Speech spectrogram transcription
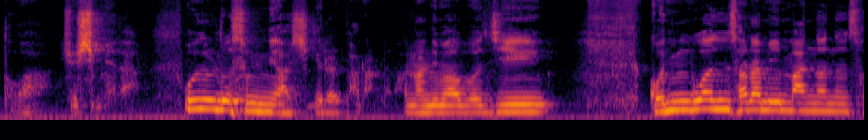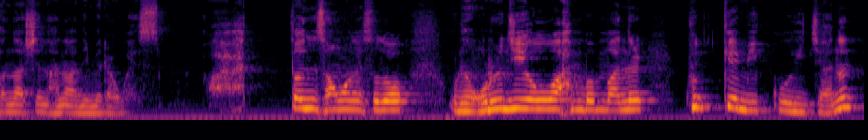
도와주십니다. 오늘도 승리하시기를 바랍니다. 하나님 아버지, 권고한 사람이 만나는 선하신 하나님이라고 했습니다. 어떤 상황에서도 우리는 오로지 여호와 한 번만을 굳게 믿고 의지하는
